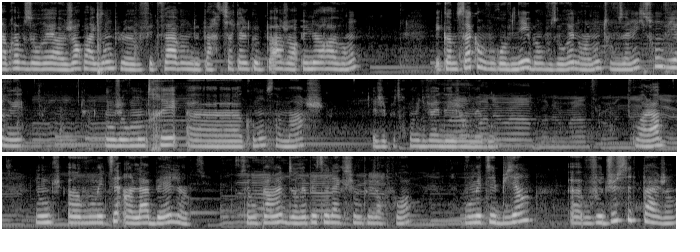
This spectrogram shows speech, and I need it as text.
après, vous aurez, genre par exemple, vous faites ça avant de partir quelque part, genre une heure avant. Et comme ça, quand vous revenez, ben, vous aurez normalement tous vos amis qui sont virés. Donc je vais vous montrer comment ça marche. J'ai pas trop envie de virer des gens, mais bon. Voilà. Donc vous mettez un label. Ça vous permet de répéter l'action plusieurs fois. Vous mettez bien, euh, vous faites juste cette page, hein.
